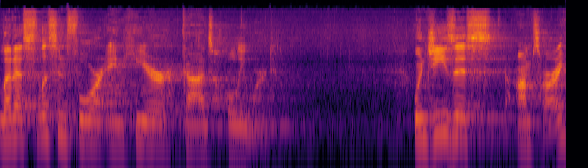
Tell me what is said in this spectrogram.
Let us listen for and hear God's holy word. When Jesus, I'm sorry,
